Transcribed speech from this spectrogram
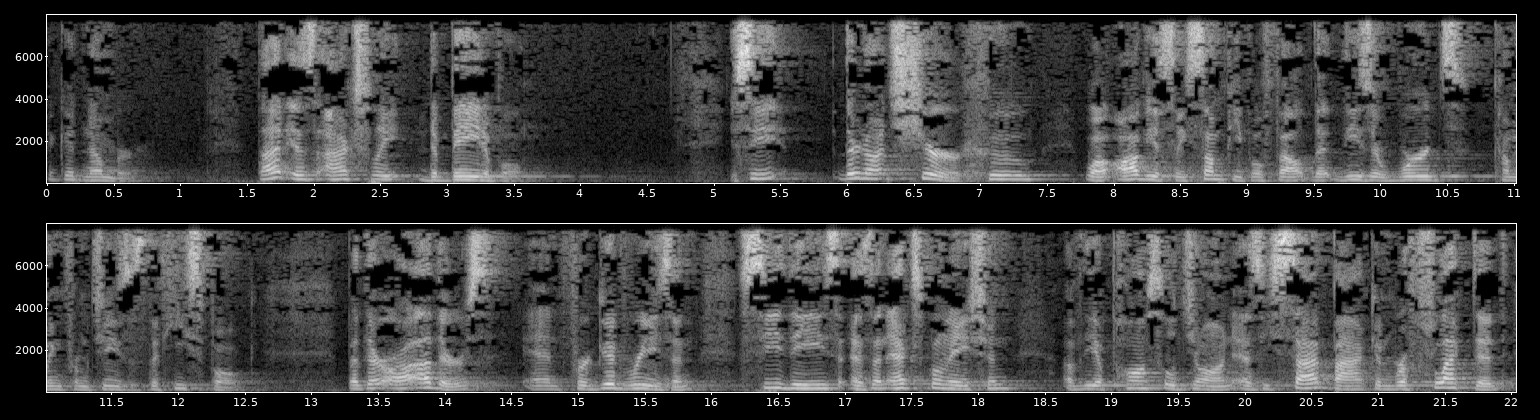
a good number. That is actually debatable. You see, they're not sure who, well, obviously some people felt that these are words coming from Jesus, that he spoke. But there are others, and for good reason, see these as an explanation of the apostle John as he sat back and reflected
